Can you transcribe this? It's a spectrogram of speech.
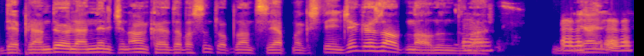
depremde ölenler için Ankara'da basın toplantısı yapmak isteyince gözaltına alındılar. Evet. Evet, Yani evet.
